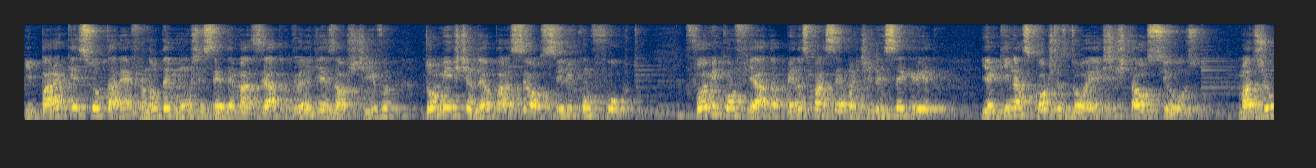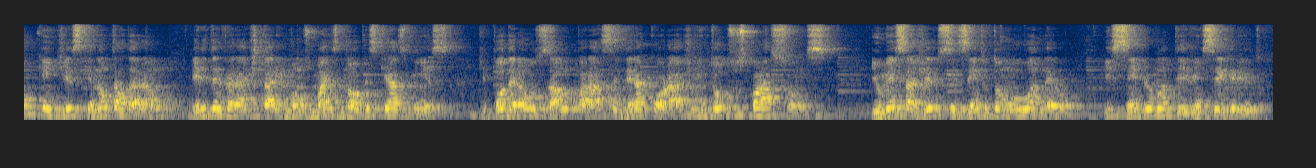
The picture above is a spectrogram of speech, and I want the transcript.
E para que sua tarefa não demonstre ser demasiado grande e exaustiva, tome este anel para seu auxílio e conforto. Foi-me confiado apenas para ser mantido em segredo, e aqui nas costas do oeste está ocioso. Mas julgo que em dias que não tardarão, ele deverá estar em mãos mais nobres que as minhas, que poderão usá-lo para acender a coragem em todos os corações. E o mensageiro cinzento tomou o anel, e sempre o manteve em segredo.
